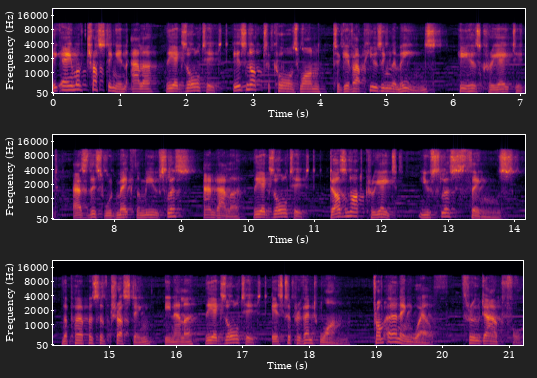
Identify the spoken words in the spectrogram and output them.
The aim of trusting in Allah, the Exalted, is not to cause one to give up using the means He has created, as this would make them useless, and Allah, the Exalted, does not create useless things. The purpose of trusting in Allah, the Exalted, is to prevent one from earning wealth through doubtful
